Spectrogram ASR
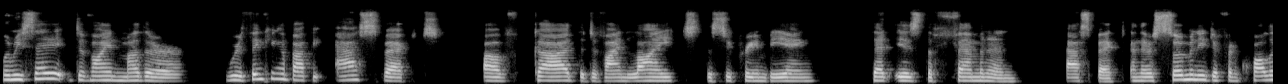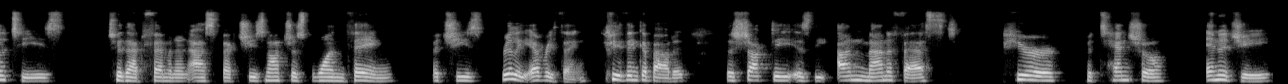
when we say divine mother, we're thinking about the aspect of God, the divine light, the supreme being, that is the feminine aspect. And there's so many different qualities to that feminine aspect. She's not just one thing, but she's really everything. If you think about it, the Shakti is the unmanifest, pure potential energy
